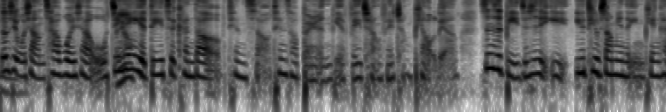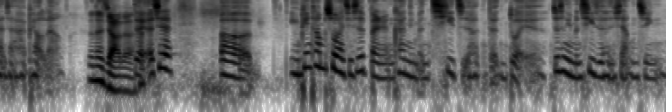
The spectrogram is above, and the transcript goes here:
对不起，我想插播一下，我今天也第一次看到 Tim 嫂，Tim 嫂本人也非常非常漂亮，甚至比就是以 YouTube 上面的影片看起来还漂亮。真的假的？对，而且呃，影片看不出来，其实本人看你们气质很登对，就是你们气质很相近。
